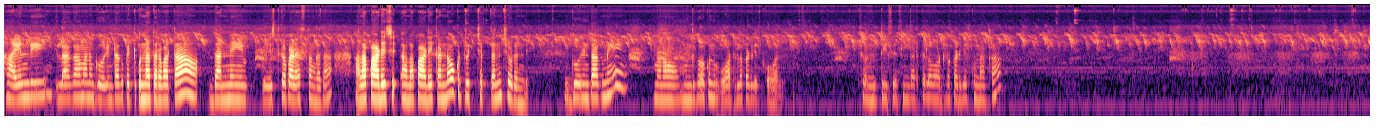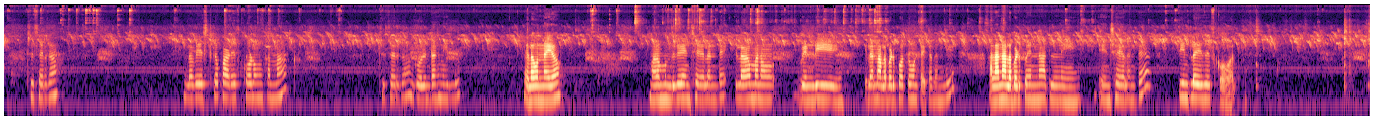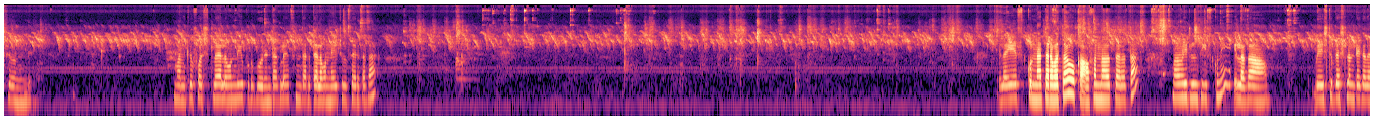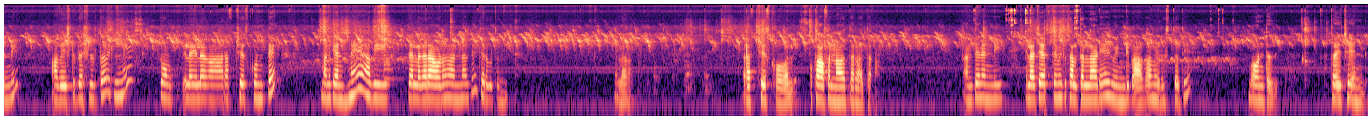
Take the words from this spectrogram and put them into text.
Hi అండి. ఇలాగా మనం గోరింటాకు పెట్టుకున్న తర్వాత దాన్ని వేస్ట్గా పడేస్తాం కదా అలా పాడేసి అలా పాడేయకుండా ఒక ట్రిక్ చెప్తాను చూడండి. ఈ గోరింటాకుని మనం ముందుగా కొన్ని వాటర్లో కడిగేసుకోవాలి. చూడండి తీసేసిన తర్వాత ఇలా వాటర్లో కడిగేసుకున్నాక చూసారుగా? ఇలా వేస్ట్గా పాడేసుకోవడం కన్నా చూసారుగా గోరింటాకు నీళ్ళు ఎలా ఉన్నాయో. మనం ముందుగా ఏం చేయాలంటే ఇలా మనం వెండి ఇలా నల్లబడిపోతూ ఉంటాయి కదండి. అలా నల్లబడిపోయిన వాటిని ఏం చేయాలంటే దీంట్లో వేసేసుకోవాలి. చూడండి. మనకి ఫస్ట్లో ఎలా ఉండి ఇప్పుడు గోరింటాకులు వేసిన తర్వాత ఎలా ఉన్నాయో చూసారు కదా. ఇలా వేసుకున్న తర్వాత ఒక హాఫ్ అన్ అవర్ తర్వాత మనం వీటిని తీసుకుని ఇలాగా వేస్ట్ బ్రష్లు ఉంటాయి కదండి ఆ వేస్ట్ బ్రష్లతో వీటిని తోము ఇలా ఇలాగా రఫ్ చేసుకుంటే మనకి వెంటనే అవి తెల్లగా రావడం అన్నది జరుగుతుంది. ఇలాగా రఫ్ చేసుకోవాలి ఒక హాఫ్ అన్ అవర్ తర్వాత. అంతేనండి. ఇలా చేస్తే మీకు తలతల్లాడే వెండి బాగా మెరుస్తుంది. బాగుంటుంది. ట్రై చేయండి.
